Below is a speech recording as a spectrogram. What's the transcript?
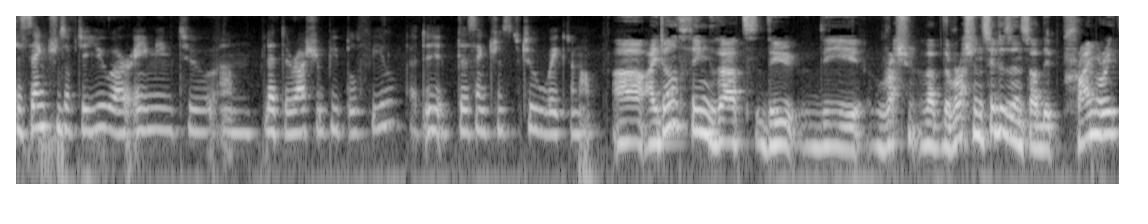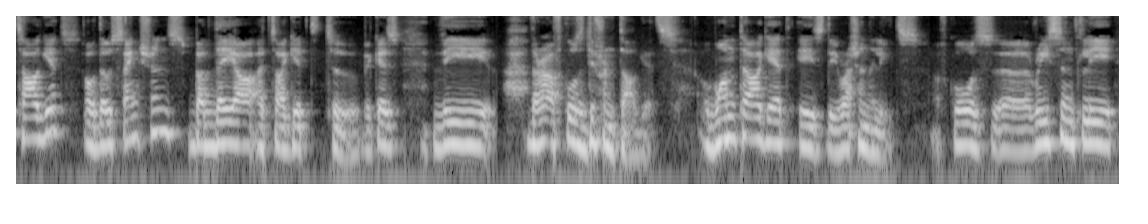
The sanctions of the EU are aiming to um, let the Russian people feel uh, the, the, sanctions to wake them up? Uh, I don't think that the the Russian that the Russian citizens are the primary target of those sanctions, but they are a target too because the there are of course different targets. One target is the Russian elites. Of course, uh, recently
